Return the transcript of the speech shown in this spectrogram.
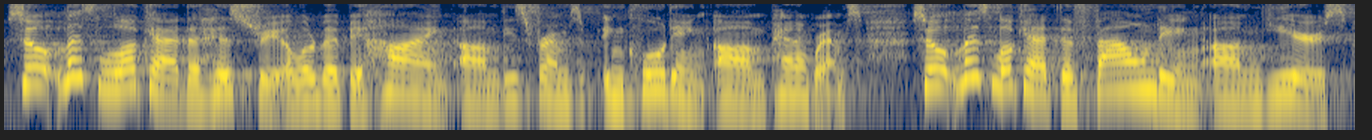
So let's look at the history a little bit behind these firms, including Pentagrams. So let's look at the founding years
